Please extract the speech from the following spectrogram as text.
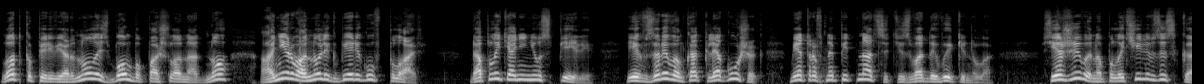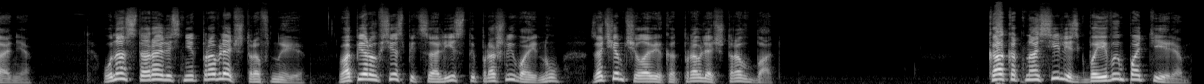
лодка перевернулась, бомба пошла на дно, а они рванули к берегу вплавь. Доплыть они не успели. Их взрывом, как лягушек, метров на 15 из воды выкинуло. Все живы, но получили взыскание. У нас старались не отправлять штрафные. Во-первых, все специалисты прошли войну. Зачем человека отправлять штрафбат? Как относились к боевым потерям?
